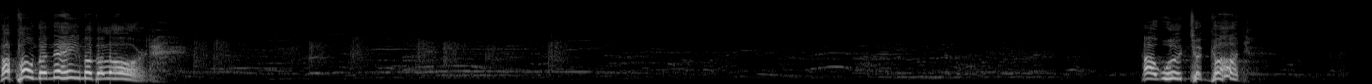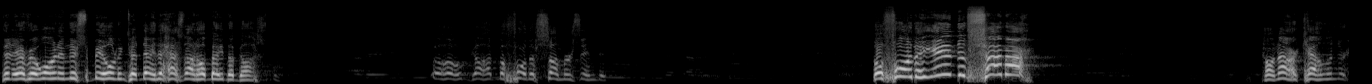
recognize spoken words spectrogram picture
upon the name of the Lord. I would to God that everyone in this building today that has not obeyed the gospel God, before the summer's ended. Before the end of summer, on our calendar,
